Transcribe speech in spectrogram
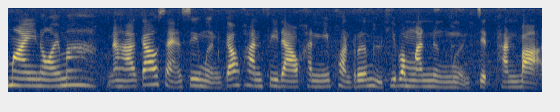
ไม่น้อยมากนะคะ 949,000 ฟรีดาวน์คันนี้ผ่อนเริ่มอยู่ที่ประมาณ 17,000 บาท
